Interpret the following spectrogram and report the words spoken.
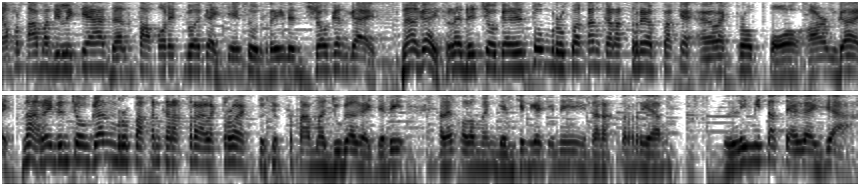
Yang pertama di listnya dan favorit gue guys, yaitu Raiden Shogun guys. Nah guys, Raiden Shogun itu merupakan karakter yang pakai Electro Pole Arm guys. Nah, Raiden Shogun merupakan karakter Electro eksklusif pertama juga guys. Jadi kalian kalau main Genshin guys, ini karakter yang limited ya guys ya.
